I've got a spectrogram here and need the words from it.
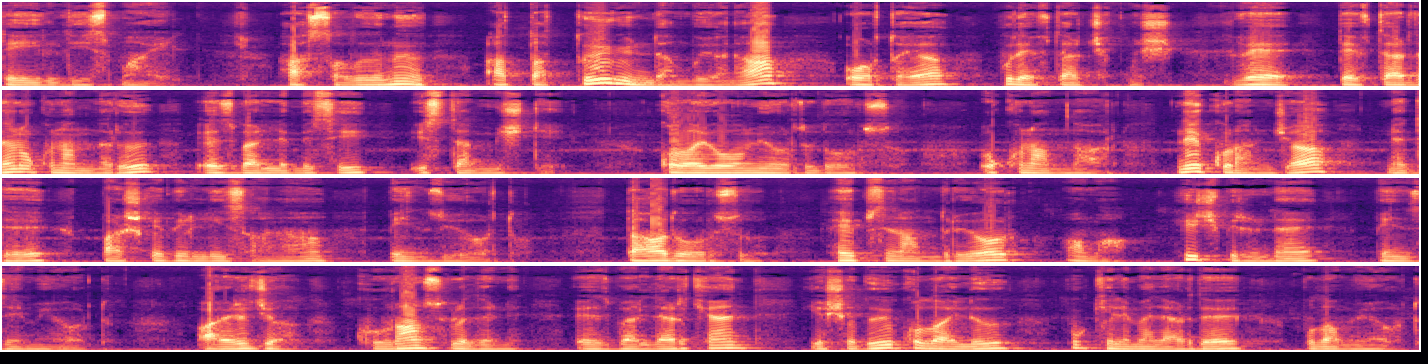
değildi İsmail. Hastalığını atlattığı günden bu yana ortaya bu defter çıkmış ve defterden okunanları ezberlemesi istenmişti. Kolay olmuyordu doğrusu. Okunanlar ne Kur'anca ne de başka bir lisana benziyordu. Daha doğrusu hepsini andırıyor ama hiçbirine benzemiyordu. Ayrıca Kur'an surelerini ezberlerken yaşadığı kolaylığı bu kelimelerde bulamıyordu.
